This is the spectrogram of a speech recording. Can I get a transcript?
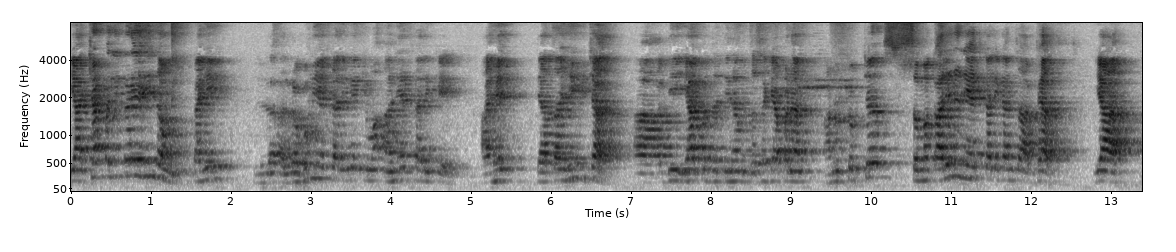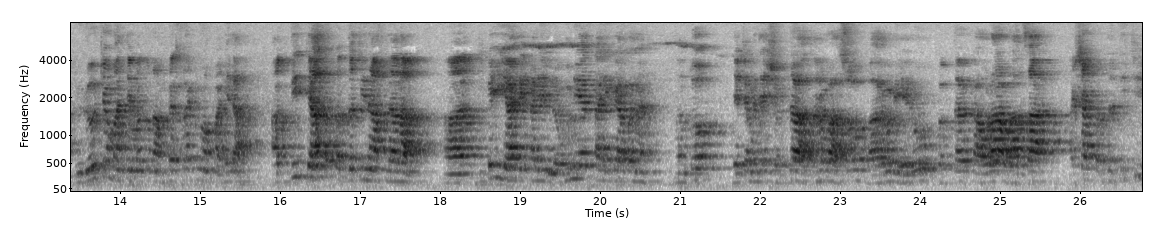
याच्या पलीकडेही जाऊन काही ल- लघु नियतकालिके किंवा अनियतकालिके आहेत त्याचाही विचार अगदी या पद्धतीनं जसं की आपण अनुष्टुपच्या समकालीन नियतकालिकांचा अभ्यास या व्हिडिओच्या माध्यमातून अभ्यासला किंवा पाहिला अगदी त्याच पद्धतीनं आपल्याला काही या ठिकाणी लघुनियत तालिका आपण म्हणतो ज्याच्यामध्ये शब्द अथर्व असो बारोड हेरू फक्त कावळा वाचा अशा पद्धतीची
